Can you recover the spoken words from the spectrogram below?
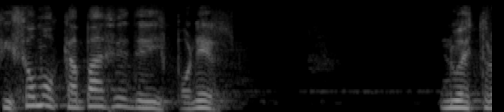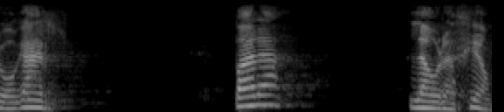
si somos capaces de disponer nuestro hogar para la oración,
